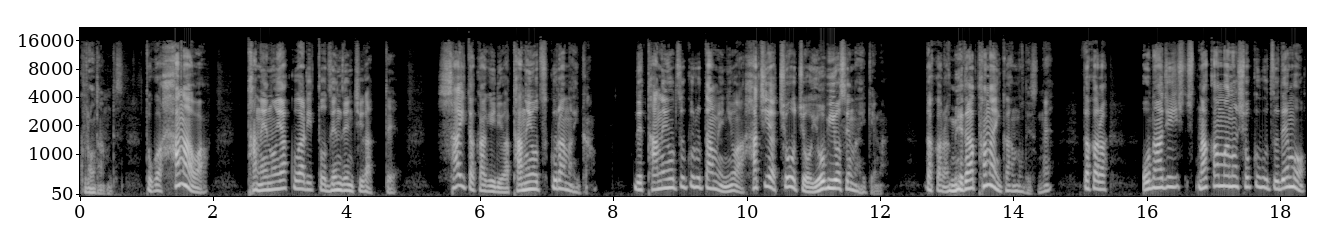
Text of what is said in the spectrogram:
黒なんです。ところが花は種の役割と全然違って咲いた限りは種を作らないかん。で種を作るためには蜂や蝶々を呼び寄せないといけない。だから目立たないかんのですね。だから同じ仲間の植物でも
